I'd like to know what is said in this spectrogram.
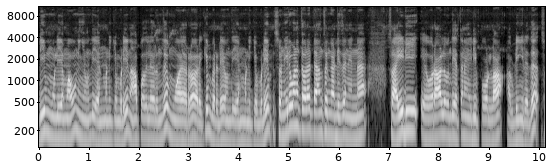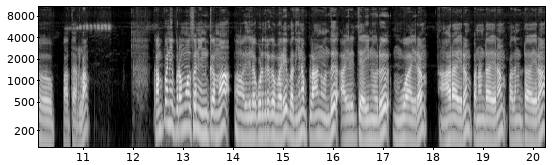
டீம் மூலியமாகவும் நீங்கள் வந்து ஏர்ன் பண்ணிக்க முடியும். நாற்பதுலேருந்து மூவாயிரரூவா வரைக்கும் பெர் டே வந்து ஏர்ன் பண்ணிக்க முடியும். ஸோ நிறுவனத்தோட டேர்ம்ஸ் அண்ட் கண்டிஷன் என்ன? ஸோ ஐடி ஒரு ஆள் வந்து எத்தனை ஐடி போடலாம் அப்படிங்கிறத. ஸோ பார்த்துடலாம் கம்பெனி ப்ரமோஷன் இன்கமாக இதில் கொடுத்துருக்க மாதிரி பார்த்தீங்கன்னா பிளான் வந்து ஆயிரத்தி ஐநூறு மூவாயிரம் ஆறாயிரம் பன்னெண்டாயிரம் பதினெட்டாயிரம்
